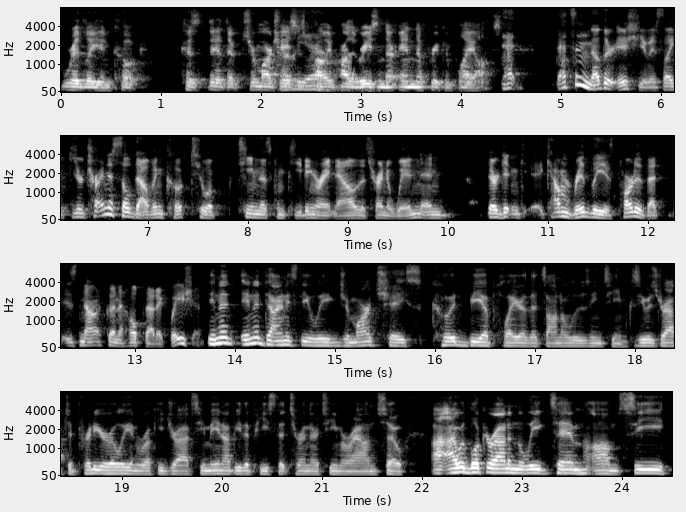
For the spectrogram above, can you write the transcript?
Ridley and Cook because the, the Ja'Marr oh, Chase oh, is probably part of the reason they're in the freaking playoffs. That that's another issue. Is like you're trying to sell Dalvin Cook to a team that's competing right now that's trying to win, and they're getting Calvin Ridley is part of that is not going to help that equation. In a in a dynasty league, Ja'Marr Chase could be a player that's on a losing team because he was drafted pretty early in rookie drafts. He may not be the piece that turned their team around. So uh, I would look around in the league, Tim. Um, see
